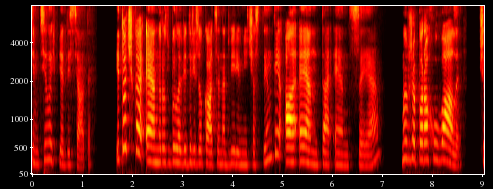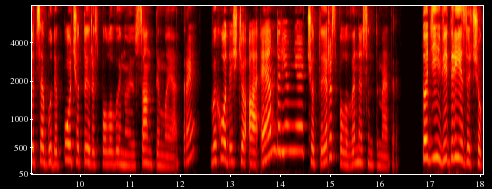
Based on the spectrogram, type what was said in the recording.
7,5. І точка N розбила відрізок АЦ на дві рівні частинки, а N та NC ми вже порахували, що це буде по 4,5 см. Виходить, що АН дорівнює 4,5 см. Тоді відрізочок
